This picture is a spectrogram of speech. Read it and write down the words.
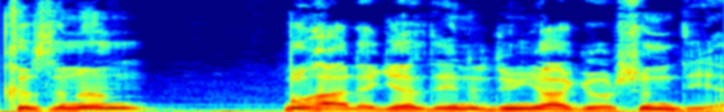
kızının bu hale geldiğini dünya görsün diye.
